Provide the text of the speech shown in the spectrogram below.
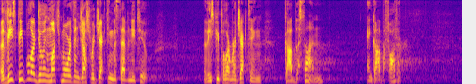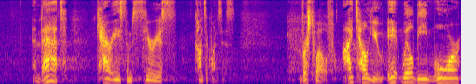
uh, these people are doing much more than just rejecting the 72. Now, these people are rejecting God the Son and God the Father. And that carries some serious consequences. Verse 12 I tell you, it will be more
